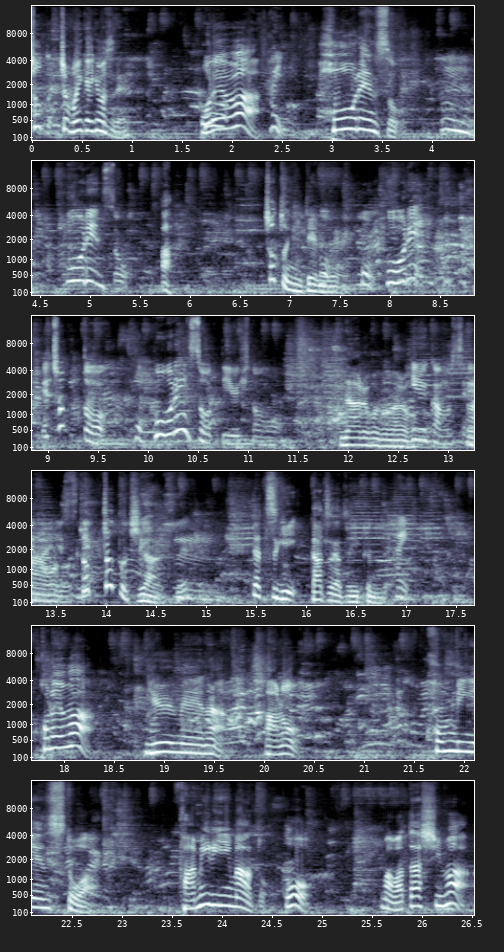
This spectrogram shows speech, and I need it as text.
ちょっとちょもう一回いきますね。俺ははい。ほうれん草。うん。ほうれん草。あちょっと似てるほねほほうれんでちょっとほほうれん草っていう人もなるほどなるほど。いるかもしれないですね。ちょちょっと違うんですね、うん。じゃあ次ガツガツいくんで。はい。これは有名なあのコンビニエンスストアファミリーマートを、まあ、私は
